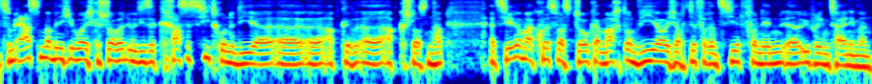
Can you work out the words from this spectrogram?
zum ersten Mal bin ich über euch gestolpert, über diese krasse Seed-Runde, die ihr äh, abge, äh, abgeschlossen habt. Erzähl doch mal kurz, was Joker macht und wie ihr euch auch differenziert von den äh, übrigen Teilnehmern.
